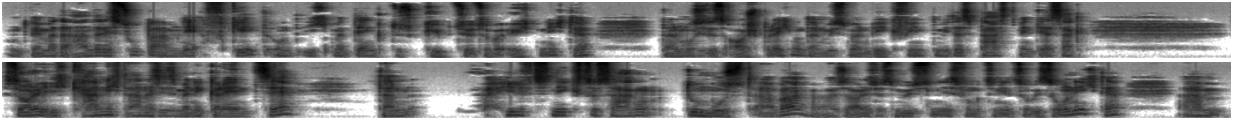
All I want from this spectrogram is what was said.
Und wenn mir der andere super am Nerv geht und ich mir denke, das gibt's jetzt aber echt nicht, ja, dann muss ich das aussprechen und dann müssen wir einen Weg finden, wie das passt. Wenn der sagt, sorry, ich kann nicht anders, ist meine Grenze, dann hilft's nichts zu sagen, du musst aber, also alles was müssen ist, funktioniert sowieso nicht. Ja, ähm,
